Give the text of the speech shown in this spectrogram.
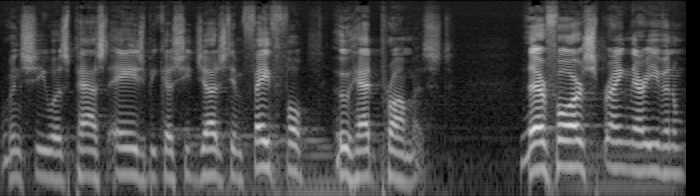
when she was past age because she judged him faithful who had promised. Therefore sprang there even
